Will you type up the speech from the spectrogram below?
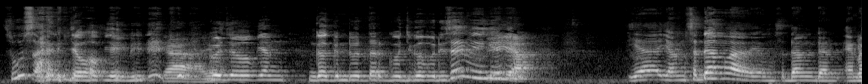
susah nih jawabnya ini. Ya, gue ayo. jawab yang nggak gendut ntar gue juga body shaming ya Iya. kan? Ya yang sedang lah, yang sedang dan enak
